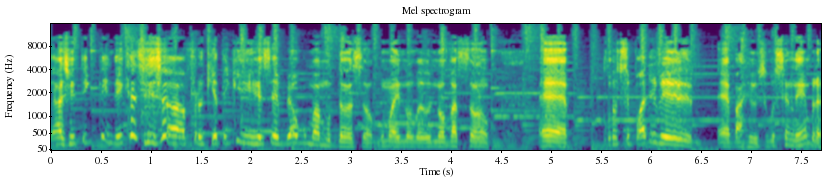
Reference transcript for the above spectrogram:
a gente tem que entender que às vezes a franquia tem que receber alguma mudança, alguma inovação. É, você pode ver, é, Barril, se você lembra,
